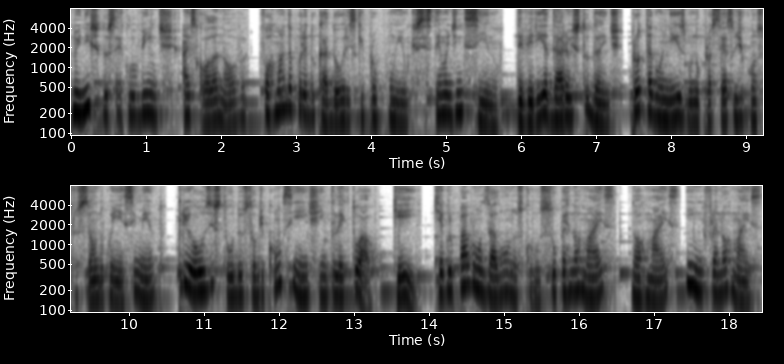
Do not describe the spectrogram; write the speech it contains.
No início do século XX, a Escola Nova, formada por educadores que propunham que o sistema de ensino deveria dar ao estudante protagonismo no processo de construção do conhecimento, criou os estudos sobre consciente intelectual, QI, que agrupavam os alunos como supernormais, normais e infranormais,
